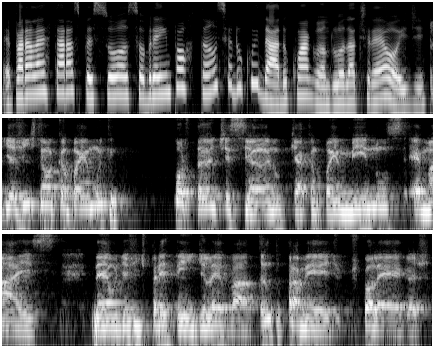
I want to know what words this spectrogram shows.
é para alertar as pessoas sobre a importância do cuidado com a glândula da tireoide. E a gente tem uma campanha muito importante esse ano, que é a campanha Menos é Mais, né, onde a gente pretende levar tanto para médicos, colegas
